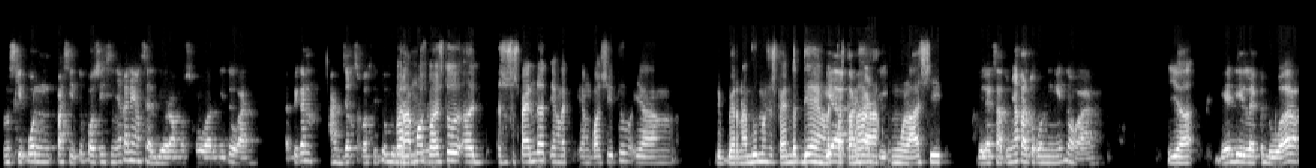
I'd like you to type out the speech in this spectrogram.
meskipun pas itu posisinya kan yang Sergio Ramos keluar gitu kan tapi kan Ajax pas itu Ramos pas itu eh, suspended yang yang pas itu yang di Bernabeu mah suspended dia yang leg Iya, pertama akumulasi. di leg satunya kartu kuning itu kan Iya. dia di leg kedua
